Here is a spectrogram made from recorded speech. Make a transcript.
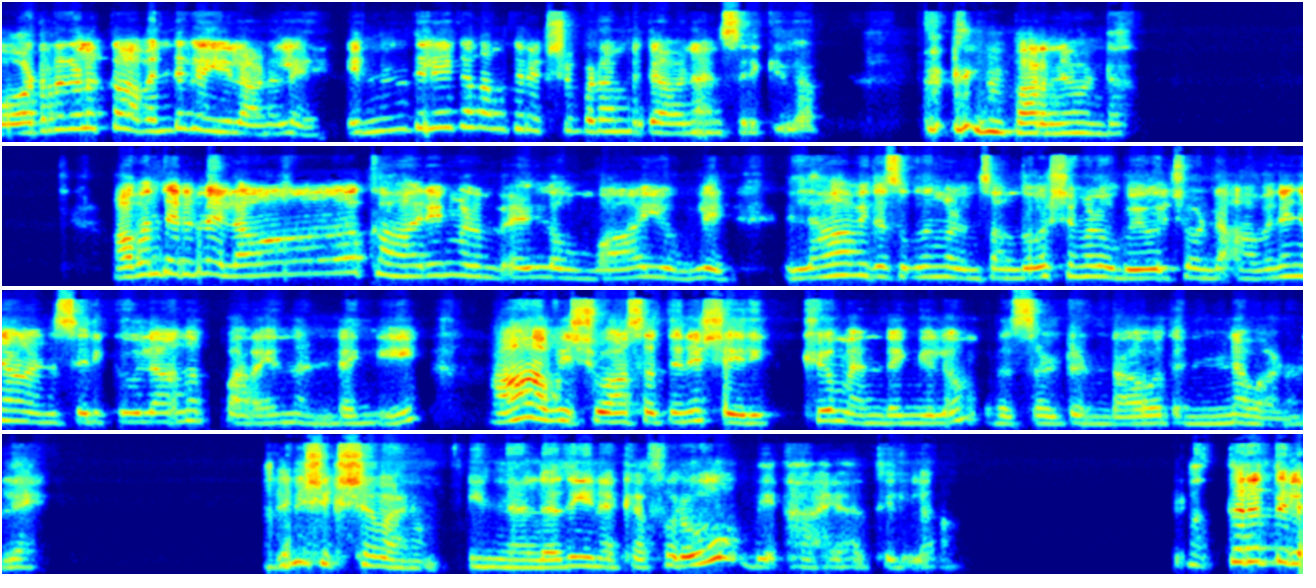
ബോർഡറുകളൊക്കെ അവന്റെ കയ്യിലാണ് അല്ലെ എന്തിലേക്ക് നമുക്ക് രക്ഷപ്പെടാൻ പറ്റുക? അവൻ അനുസരിക്കില്ല. പറഞ്ഞുകൊണ്ട് അവൻ തരുന്ന എല്ലാ കാര്യങ്ങളും വെള്ളവും വായുവും അല്ലെ? എല്ലാവിധ സുഖങ്ങളും സന്തോഷങ്ങളും ഉപയോഗിച്ചുകൊണ്ട് അവനെ ഞാൻ അനുസരിക്കൂല എന്ന് പറയുന്നുണ്ടെങ്കിൽ ആ വിശ്വാസത്തിന് ശരിക്കും എന്തെങ്കിലും റിസൾട്ട് ഉണ്ടാവുക തന്നെ വേണം അല്ലെ? അതിന് ശിക്ഷ വേണം. ഇന്നല്ലതീന കഫറു ബിആയാത്തില്ല. അത്തരത്തിൽ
